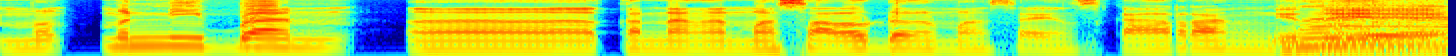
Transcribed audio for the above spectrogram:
m- meniban eh, kenangan masa lalu dengan masa yang sekarang gitu nah, ya.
